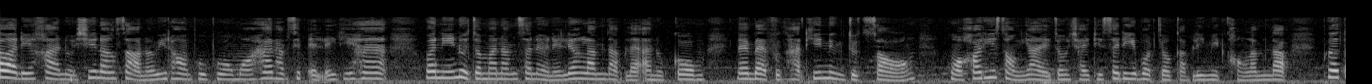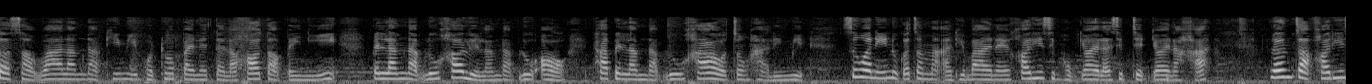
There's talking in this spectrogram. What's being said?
สวัสดีค่ะ หนูชื่อนางสาวนวิธรภูพวงม 5 ทับ11 เลขที่ 5 วันนี้หนูจะมานำเสนอในเรื่องลำดับและอนุกรม ในแบบฝึกหัดที่ 1.2 หัวข้อที่ 2 ใหญ่จงใช้ทฤษฎีบทเกี่ยวกับลิมิตของลำดับ เพื่อตรวจสอบว่าลำดับที่มีพจน์ทั่วไปในแต่ละข้อต่อไปนี้ เป็นลำดับลูกเข้าหรือลำดับลูกออก ถ้าเป็นลำดับลูกเข้าจงหาลิมิต ซึ่งวันนี้หนูก็จะมาอธิบายในข้อที่ 16 ย่อยและ 17 ย่อยนะคะ เริ่มจากข้อที่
